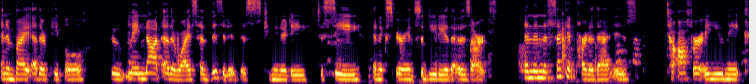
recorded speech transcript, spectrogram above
and invite other people who may mm-hmm. not otherwise have visited this community to see and experience the beauty of the Ozarks. And then the second part of that is to offer a unique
